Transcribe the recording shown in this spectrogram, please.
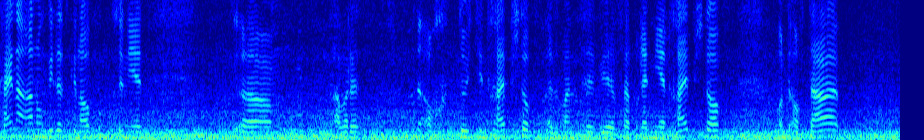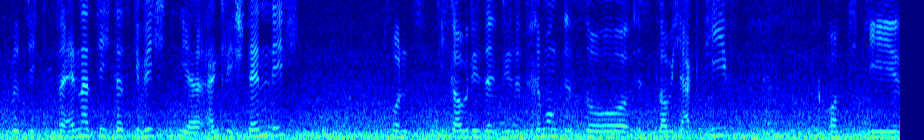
keine Ahnung, wie das genau funktioniert. Ähm, aber das ist auch durch den Treibstoff, also man, wir verbrennen ja Treibstoff und auch da sich, verändert sich das Gewicht ja eigentlich ständig. Und ich glaube, diese, diese Trimmung ist so, ist glaube ich aktiv und die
